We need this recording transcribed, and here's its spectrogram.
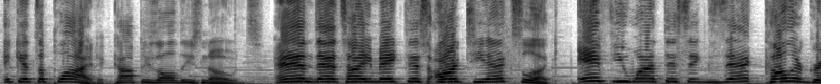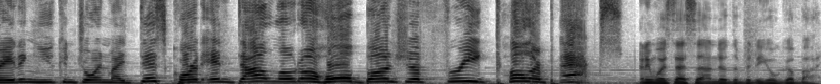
it gets applied. It copies all these nodes. And that's how you make this RTX look. If you want this exact color grading, you can join my Discord and download a whole bunch of free color packs. Anyways, that's the end of the video. Goodbye.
